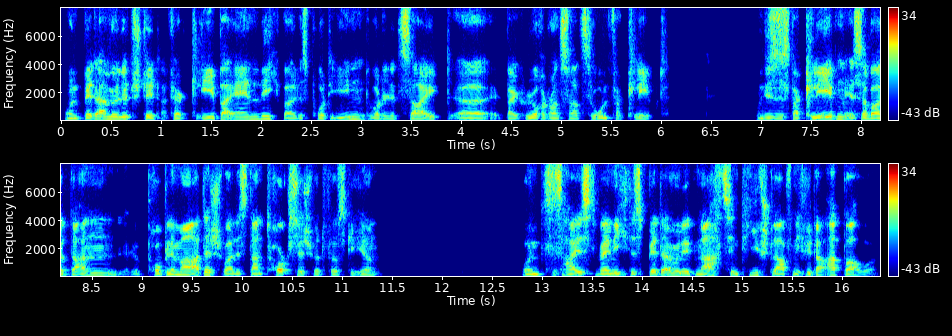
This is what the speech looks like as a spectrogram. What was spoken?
Und Beta-Amyloid steht für Kleber ähnlich, weil das Protein, wurde gezeigt, äh, bei höherer Konzentration verklebt. Und dieses Verkleben ist aber dann problematisch, weil es dann toxisch wird fürs Gehirn. Und das heißt, wenn ich das Beta-Amyloid nachts im Tiefschlaf nicht wieder abbaue,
